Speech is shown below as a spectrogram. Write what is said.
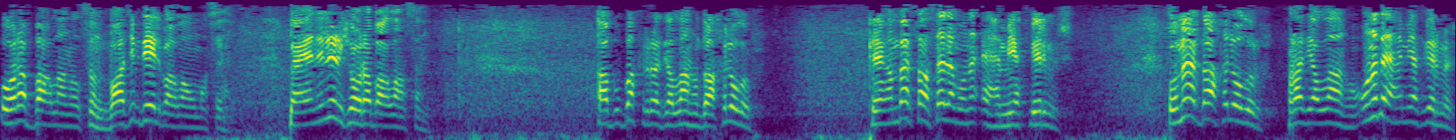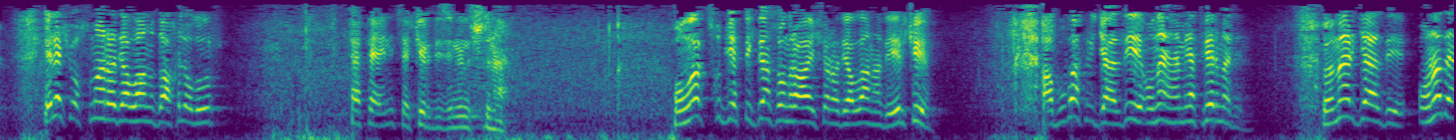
ora bağlanılsın. Vacib deyil bağlanılması. Bəyənilir ki, ora bağlansın. Abu Bakr radiyallahu daxil olur. Peyğəmbər s.ə.v ona əhəmiyyət vermir. Ömər daxil olur radiyallahu ona da əhəmiyyət vermir. Elə ki, Osman radiyallahu daxil olur, ətəyini çəkir dizinin üstünə. Onlar çıxıb getdikdən sonra Ayşə radiyallahu deyir ki, Abu Bakr gəldi, ona əhəmiyyət vermədin. Ömər gəldi, ona da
